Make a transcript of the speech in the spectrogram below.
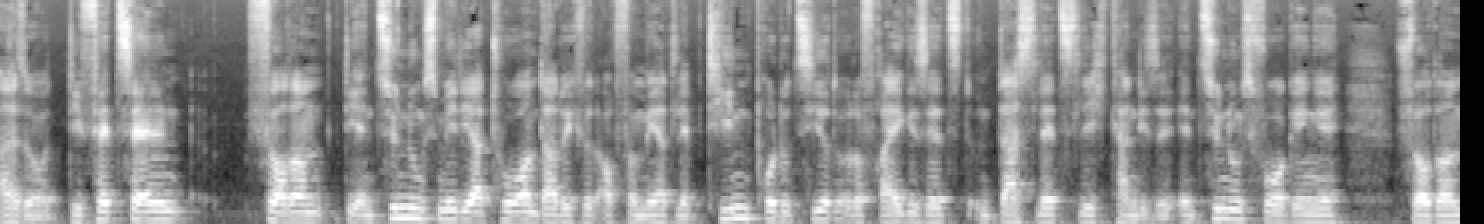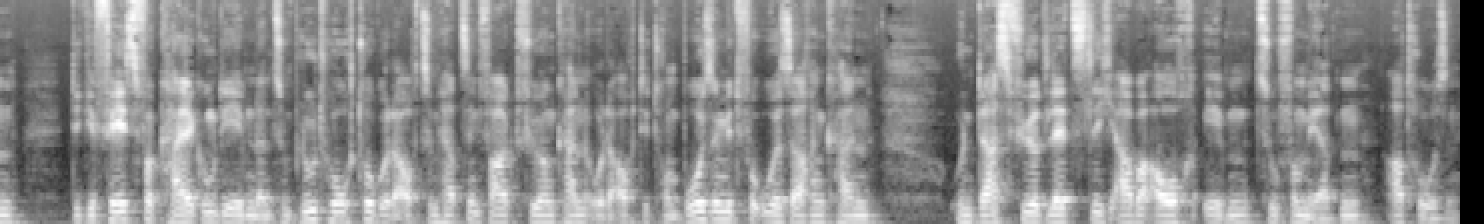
Also die Fettzellen fördern die Entzündungsmediatoren, dadurch wird auch vermehrt Leptin produziert oder freigesetzt und das letztlich kann diese Entzündungsvorgänge fördern, die Gefäßverkalkung, die eben dann zum Bluthochdruck oder auch zum Herzinfarkt führen kann oder auch die Thrombose mit verursachen kann und das führt letztlich aber auch eben zu vermehrten Arthrosen.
